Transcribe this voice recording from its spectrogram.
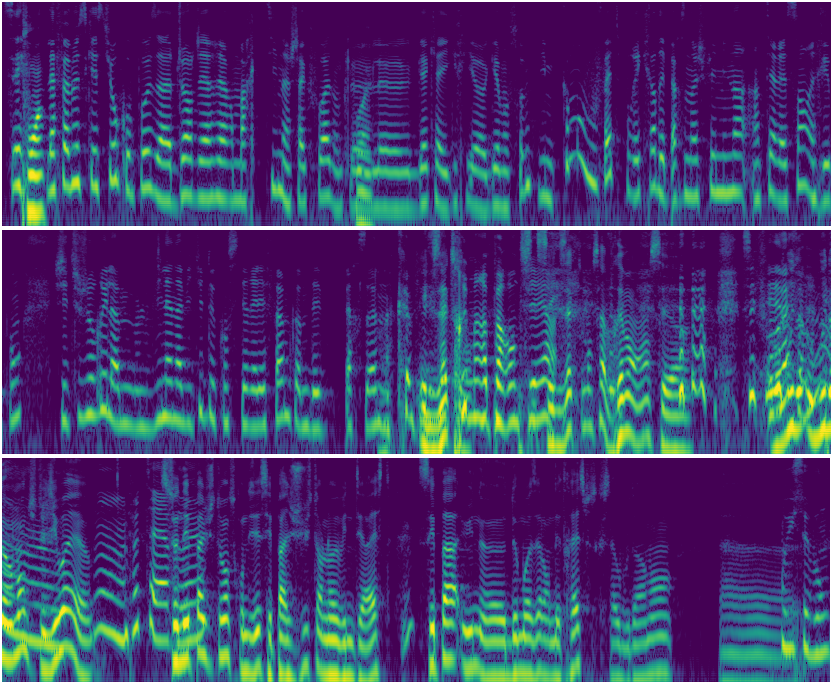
C'est Point. la fameuse question qu'on pose à George R. R. Martin à chaque fois, donc le, Ouais. le gars qui a écrit euh, Game of Thrones, qui dit Comment vous faites pour écrire des personnages féminins intéressants? Et répond J'ai toujours eu la vilaine habitude de considérer les femmes comme des personnes. Comme des êtres humains à part C'est entière. c'est exactement ça, vraiment. hein, c'est, euh, C'est fou. Et au, bout au bout d'un moment, tu te dis ouais. euh, Hmm, Peut-être. Ce n'est ouais. pas justement ce qu'on disait, c'est pas juste un love interest, Hmm. c'est pas une euh, demoiselle en détresse, parce que ça, au bout d'un moment. Euh, Oui, c'est bon.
